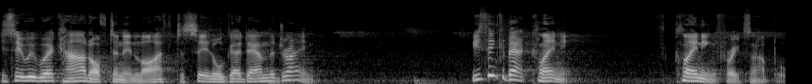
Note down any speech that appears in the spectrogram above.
You see, we work hard often in life to see it all go down the drain. You think about cleaning. Cleaning, for example.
